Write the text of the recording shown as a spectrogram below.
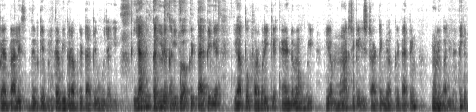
पैंतालीस दिन के भीतर भीतर आपकी टाइपिंग हो जाएगी। यानी कहीं ना कहीं जो आपकी टाइपिंग है या तो फरवरी के एंड में होगी या मार्च के स्टार्टिंग में आपकी टाइपिंग होने वाली है ठीक है?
